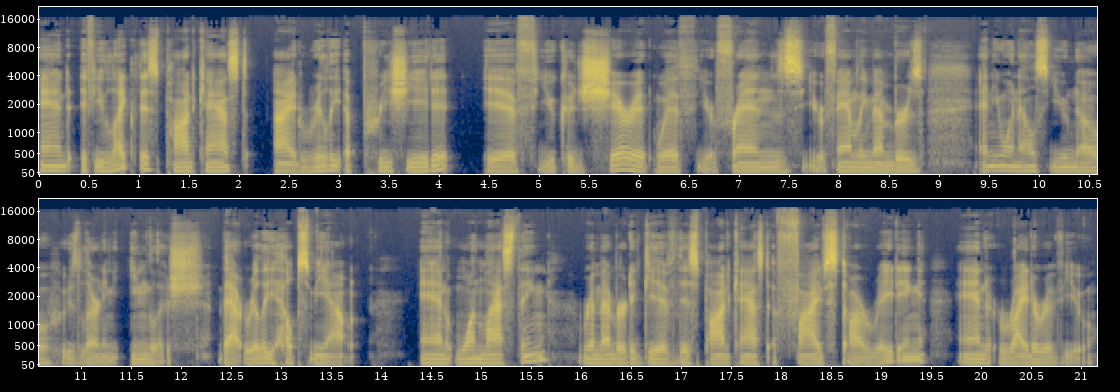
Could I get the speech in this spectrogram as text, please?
And if you like this podcast, I'd really appreciate it if you could share it with your friends, your family members, anyone else you know who's learning English. That really helps me out. And one last thing remember to give this podcast a five star rating and write a review.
